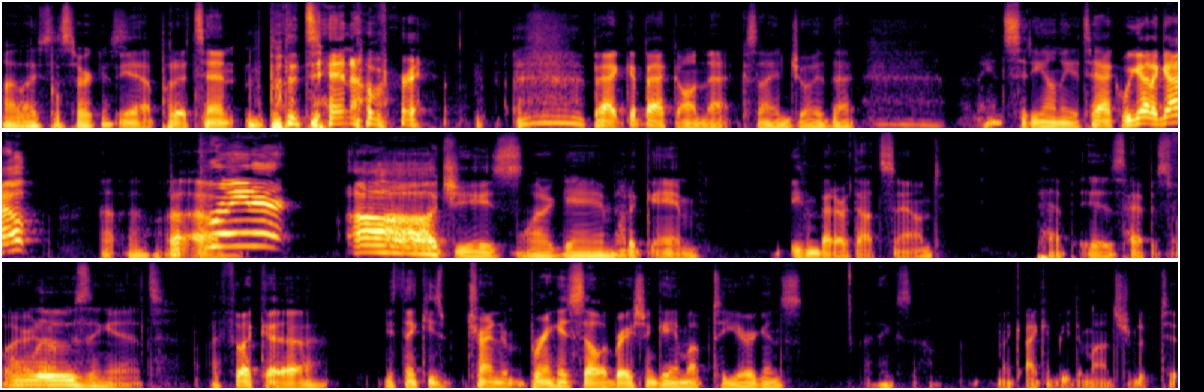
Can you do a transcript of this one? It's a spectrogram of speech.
My life's a circus. Yeah, put a tent, put a tent over it. back, get back on that because I enjoyed that. Man City on the attack. We got a guy up. Uh oh. Brainer. Oh, jeez. What a game. What a game. Even better without sound. Pep is Pep is fired up. losing it. I feel like uh, you think he's trying to bring his celebration game up to Jurgen's. I think so. Like I can be demonstrative too.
